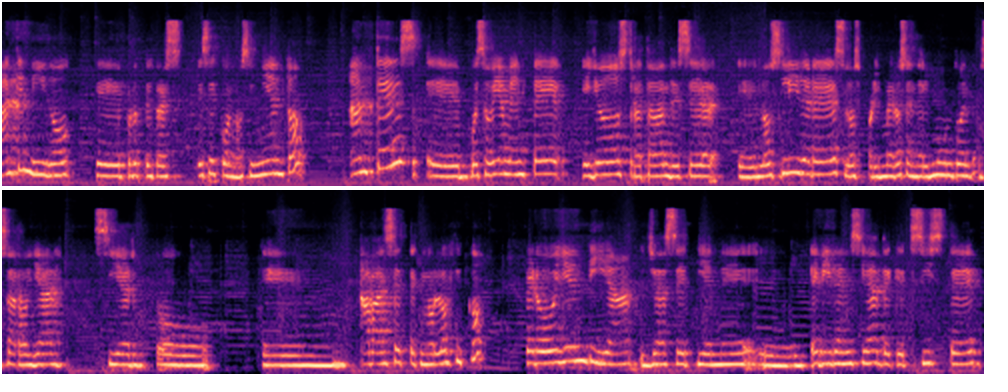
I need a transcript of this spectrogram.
han tenido que proteger ese conocimiento. Antes, eh, pues obviamente ellos trataban de ser los líderes, los primeros en el mundo en desarrollar cierto avance tecnológico, pero hoy en día ya se tiene eh, evidencia de que existe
